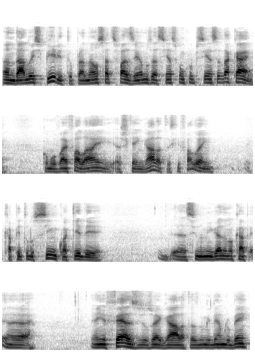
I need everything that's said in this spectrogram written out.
andar no espírito para não satisfazermos assim as concupiscências da carne. Como vai falar em, acho que é em Gálatas que falou em capítulo 5 aqui de, de se não me engano, no cap, é, em Efésios ou é Gálatas, não me lembro bem,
